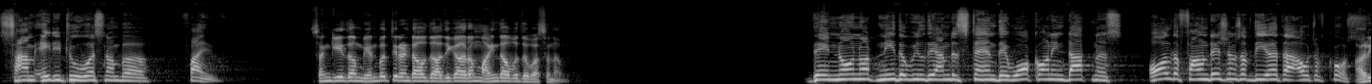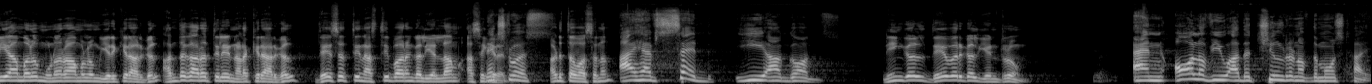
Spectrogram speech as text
Psalm 82, verse number 5. சங்கீதம் எண்பத்தி ரெண்டாவது அதிகாரம் ஐந்தாவது வசனம் They know not, neither will they understand. They walk on in darkness. All the foundations of the earth are out of course. அறியாமலும் உணராமலும் இருக்கிறார்கள் அந்தகாரத்திலே நடக்கிறார்கள் தேசத்தின் அஸ்திபாரங்கள் எல்லாம் Next அசைகிறது verse. அடுத்த வசனம் I have said, Ye are gods, நீங்கள் தேவர்கள் என்றும் and all of you are the children of the Most High.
